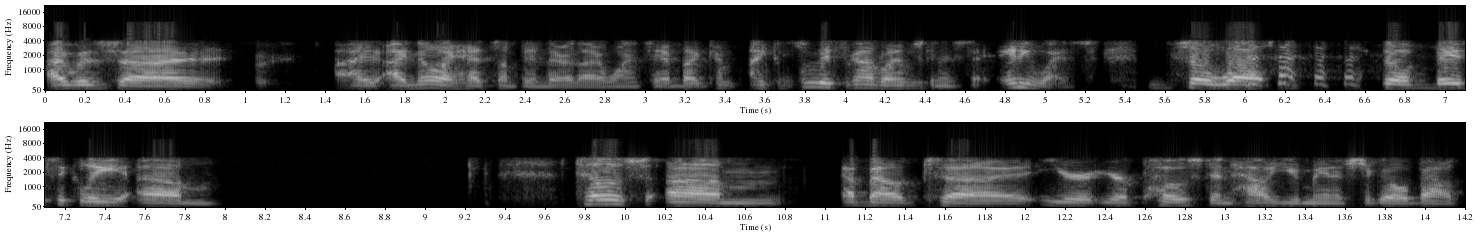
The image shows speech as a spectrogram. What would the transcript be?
I was. Uh, I, I know I had something there that I wanted to say, but I completely forgot what I was going to say. Anyways, so uh, so basically, um, tell us um, about uh, your your post and how you managed to go about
